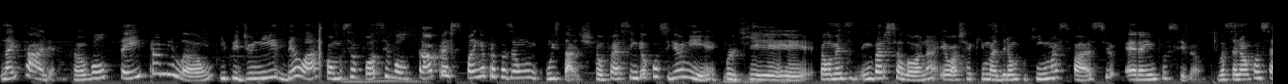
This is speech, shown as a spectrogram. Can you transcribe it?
na Itália. Então, eu voltei pra Milão e pedi o NIE de lá, como se eu fosse voltar pra Espanha pra fazer um, um estágio. Então, foi assim que eu consegui o NIE. Porque, pelo menos em Barcelona, eu acho que em Madrid é um pouquinho mais fácil, era impossível. Você não consegue.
